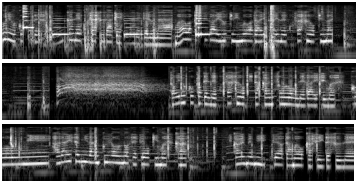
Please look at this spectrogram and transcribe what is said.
ういうことです。なんかネクサスが消されてるな。まあ私がいるチームは大体ネクサス落ちない。ということでネクサス落ちた感想をお願いします。ほーみー、腹いせにランク表載せておきますか。控えめに言って頭おかしいですね。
